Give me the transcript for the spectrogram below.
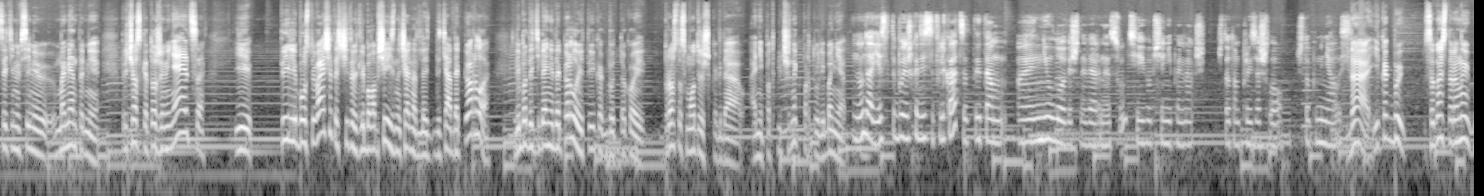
с этими всеми моментами прическа тоже меняется, и ты либо успеваешь это считывать, либо вообще изначально для, до тебя доперло, либо до тебя не доперло, и ты как бы такой просто смотришь, когда они подключены к порту, либо нет. Ну да, если ты будешь ходить отвлекаться, ты там э, не уловишь, наверное, суть и вообще не поймешь, что там произошло, что поменялось. Да, и как бы с одной стороны,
